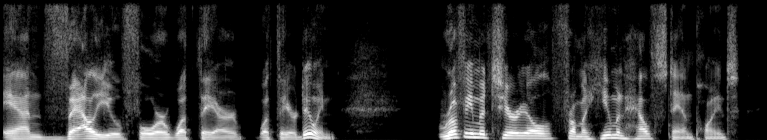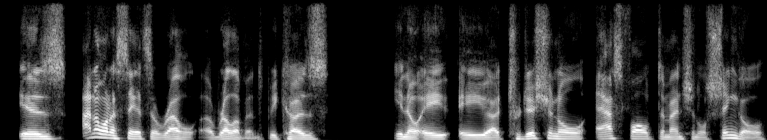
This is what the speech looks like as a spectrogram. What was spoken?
and value for what they are what they are doing. Roofing material from a human health standpoint is I don't want to say it's irre- irrelevant because you know a, a, a traditional asphalt dimensional shingle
